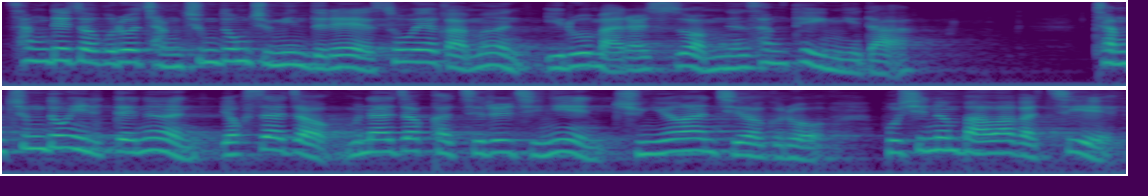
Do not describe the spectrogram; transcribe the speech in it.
상대적으로 장충동 주민들의 소외감은 이루 말할 수 없는 상태입니다. 장충동 일대는 역사적, 문화적 가치를 지닌 중요한 지역으로 보시는 바와 같이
